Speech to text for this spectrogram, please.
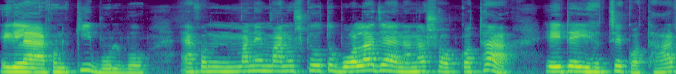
এগুলা এখন কি বলব? এখন মানে মানুষকেও তো বলা যায় না না সব কথা। এইটাই হচ্ছে কথা। আর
